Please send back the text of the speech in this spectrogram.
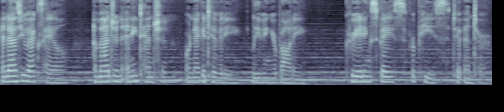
And as you exhale, imagine any tension or negativity leaving your body, creating space for peace to enter.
